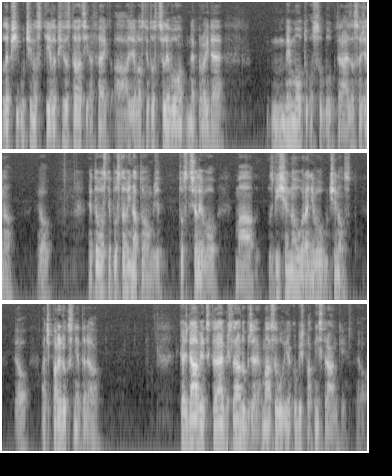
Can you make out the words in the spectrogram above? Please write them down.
lepší účinnosti, lepší zastavovací efekt a že vlastně to střelivo neprojde mimo tu osobu, která je zasažena. Jo. Je to vlastně postaví na tom, že to střelivo má zvýšenou ranivou účinnost. Jo. Ač paradoxně teda, každá věc, která je myšlena dobře, má sebou i jakoby špatné stránky. Jo.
